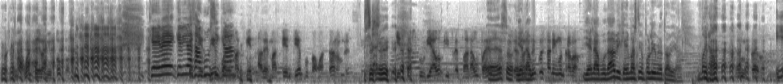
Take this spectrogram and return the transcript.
pues que me aguante él a mí un poco que, ve- que viva Que esa tiene tiempo, música. además, tiene, además tiene tiempo para aguantar hombre Sí, sí. y está estudiado y preparado para eso, Eso, O sea, y en no, no cuesta ningún trabajo Y en Abu Dhabi, que hay más tiempo libre todavía. Bueno, y,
